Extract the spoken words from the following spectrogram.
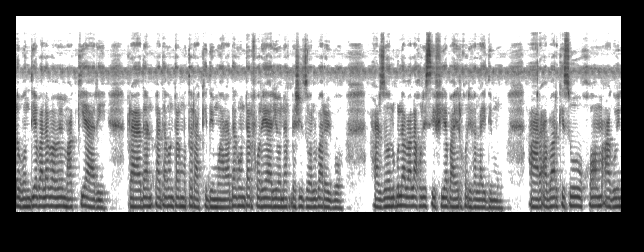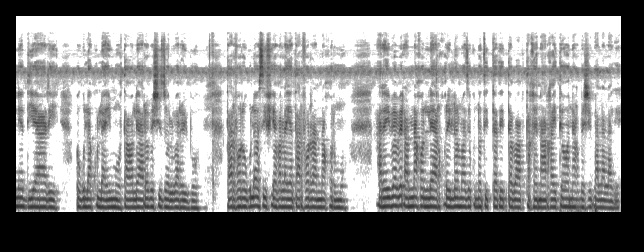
লবণ দিয়া ভালোভাবে মাখিয়া আরি প্রায় আধা আধা ঘণ্টার মতো রাখি দিমু আর আধা ঘণ্টার পরে আরি অনেক বেশি জল বার হইব। আর জলগুলা বালা করে চিফিয়া বাহির করে ফেলাই দিমু। আর আবার কিছু কম আগুইনে দিয়া আরি ওগুলা খুলাইমু, তাহলে আরও বেশি জল বার হইব। তারপর ওগুলাও চিফিয়া ফেলাইয়া তারপর রান্না করমু। আর এইভাবে রান্না করলে আর খরিলের মাঝে কোনো তিত্তা তিত্তা ভাব থাকে না, আর খাইতেও অনেক বেশি ভালো লাগে।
